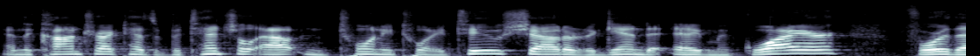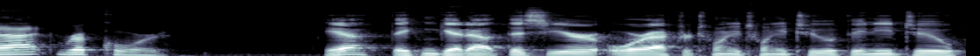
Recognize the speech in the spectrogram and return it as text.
and the contract has a potential out in 2022. Shout out again to Ed McGuire for that ripcord. Yeah, they can get out this year or after 2022 if they need to.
